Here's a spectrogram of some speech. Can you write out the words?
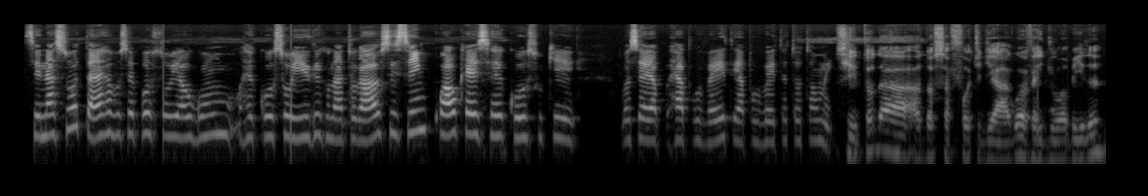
se na sua terra você possui algum recurso hídrico natural, se sim, qual que é esse recurso que você reaproveita e aproveita totalmente. Sim, toda a nossa fonte de água vem de uma mina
